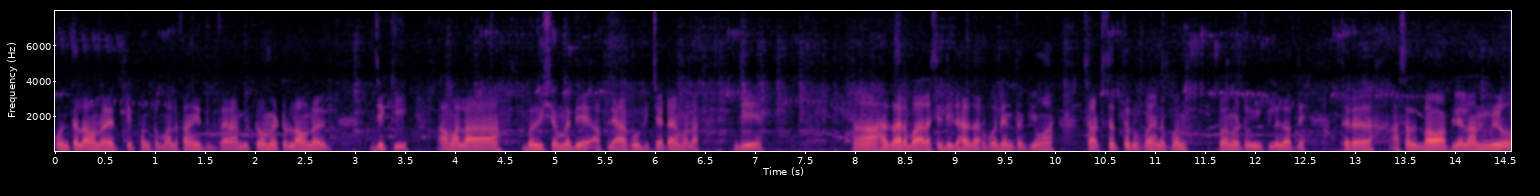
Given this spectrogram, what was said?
कोणतं लावणार आहेत ते पण तुम्हाला सांगितलं. तर आम्ही टोमॅटो लावणार आहेत जे की आम्हाला भविष्यामध्ये आपल्या आकोटीच्या टायमाला जे हजार बाराशे दीड हजारपर्यंत किंवा साठ सत्तर रुपयानं पण टोमॅटो विकले जाते. तर असाच भाव आपल्याला मिळो.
